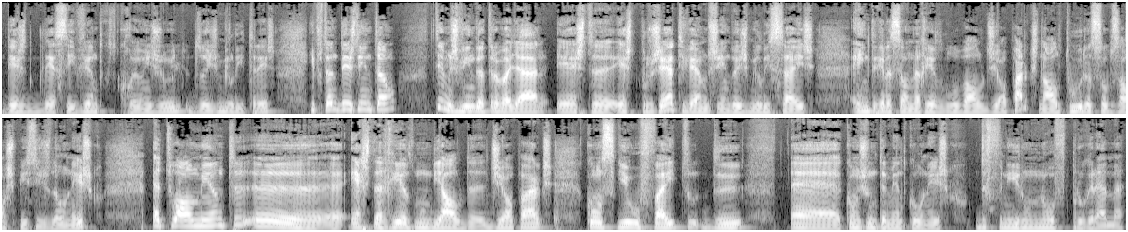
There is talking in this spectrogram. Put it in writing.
desde esse evento que decorreu em julho de 2003. E, portanto, desde então temos vindo a trabalhar este, este projeto. Tivemos em 2006 a integração na rede global de geoparques, na altura sob os auspícios da Unesco. Atualmente, eh, esta rede mundial de geoparques conseguiu o feito de uh, conjuntamente com a Unesco, definir um novo programa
